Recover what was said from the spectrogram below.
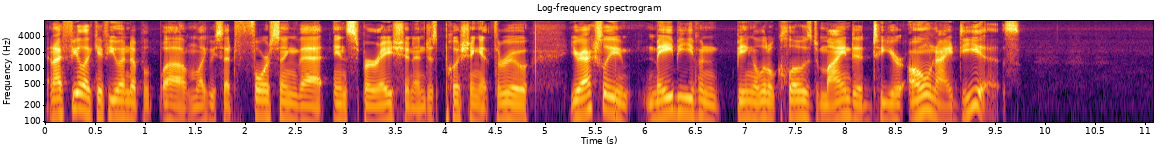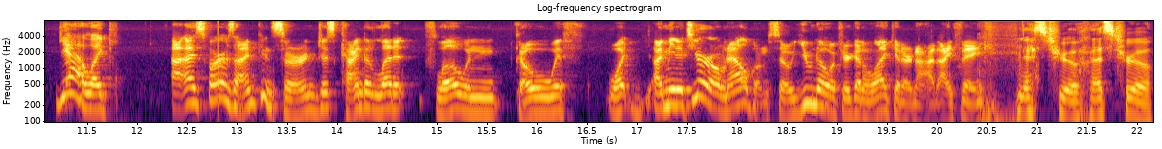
And I feel like if you end up, um, like we said, forcing that inspiration and just pushing it through, you're actually maybe even being a little closed minded to your own ideas. Yeah, like as far as I'm concerned, just kind of let it flow and go with what I mean, it's your own album, so you know if you're going to like it or not, I think. That's true. That's true.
